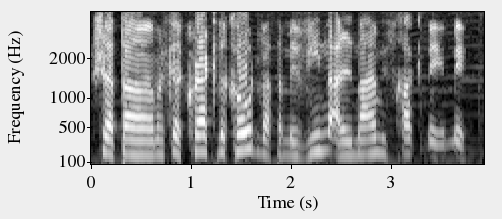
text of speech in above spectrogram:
כשאתה מה שנקרא crack the code ואתה מבין על מה המשחק באמת.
